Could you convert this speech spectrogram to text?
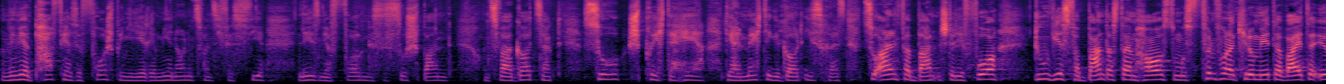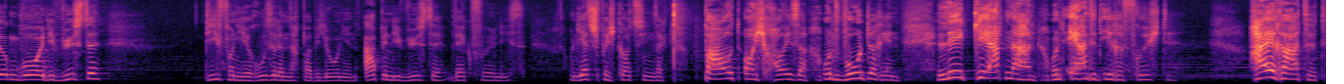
Und wenn wir ein paar Verse vorspringen, Jeremia 29, Vers 4, lesen wir folgendes, das ist so spannend. Und zwar Gott sagt, so spricht der Herr, der allmächtige Gott Israels, zu allen Verbannten. Stell dir vor, du wirst verbannt aus deinem Haus, du musst 500 Kilometer weiter irgendwo in die Wüste die von Jerusalem nach Babylonien, ab in die Wüste wegführen ließ. Und jetzt spricht Gott zu ihnen und sagt, baut euch Häuser und wohnt darin, legt Gärten an und erntet ihre Früchte. Heiratet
